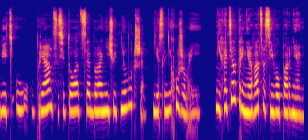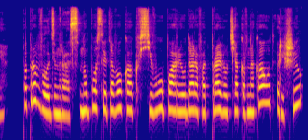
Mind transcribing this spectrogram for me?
Ведь у упрямца ситуация была ничуть не лучше, если не хуже моей. Не хотел тренироваться с его парнями. Попробовал один раз, но после того, как всего пары ударов отправил Чака в нокаут, решил,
